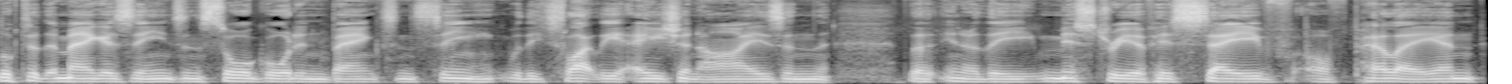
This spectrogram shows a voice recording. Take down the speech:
looked at the magazines and saw Gordon Banks and seeing with his slightly Asian eyes and the, you know the mystery of his save of Pele and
